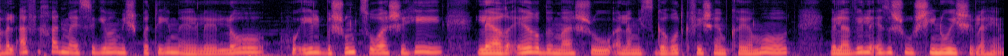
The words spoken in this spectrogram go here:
אבל אף אחד מההישגים המשפטיים האלה לא הועיל בשום צורה שהיא לערער במשהו על המסגרות כפי שהן קיימות ולהביא לאיזשהו שינוי שלהם.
